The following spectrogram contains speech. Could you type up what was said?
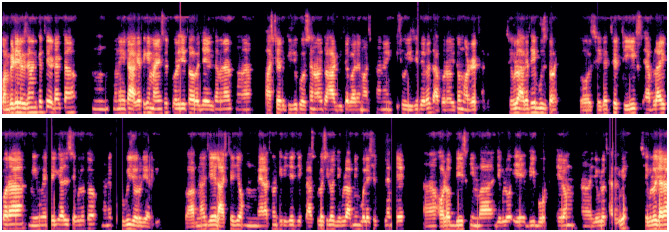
কম্পিটিটিভ এক্সামের ক্ষেত্রে এটা একটা মানে এটা আগে থেকে মাইন্ডসেট করে দিতে হবে যে এক্সামিনার ফার্স্টের কিছু কোশ্চেন হয়তো হার্ড দিতে পারে মাঝখানে কিছু ইজি দেবে তারপরে হয়তো মডারেট থাকে। সেগুলো আগে থেকে বুঝতে হয়। তো সেক্ষেত্রে ট্রিক্স অ্যাপ্লাই করা নিউমেরিক্যাল সেগুলো তো মানে খুবই জরুরি আর কি। তো আপনার যে লাস্টে যে ম্যারাথন সিরিজের যে ক্লাসগুলো ছিল যেগুলো আপনি বলেছিলেন যে অল অফ দিস কিংবা যেগুলো এ বি বোর্ড এরম যেগুলো থাকবে সেগুলো যারা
